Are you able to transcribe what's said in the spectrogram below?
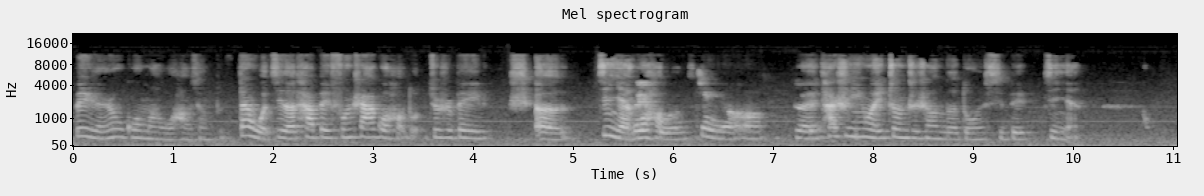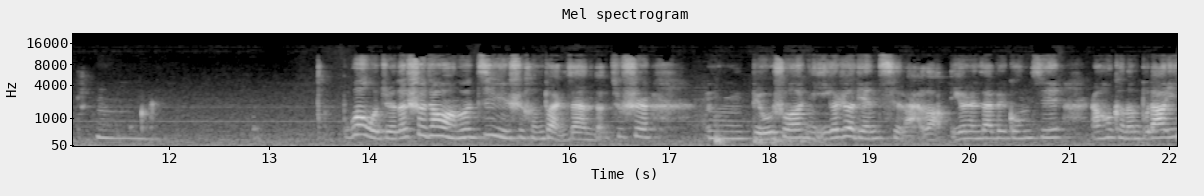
被人肉过吗？我好像不，但是我记得他被封杀过好多，就是被呃禁言过好多。禁言啊！对他是因为政治上的东西被禁言。嗯。不过我觉得社交网络记忆是很短暂的，就是嗯，比如说你一个热点起来了，一个人在被攻击，然后可能不到一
